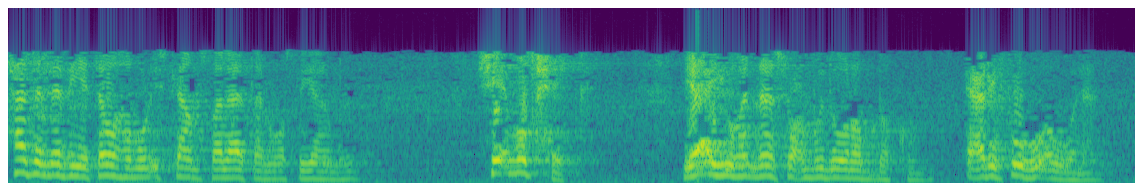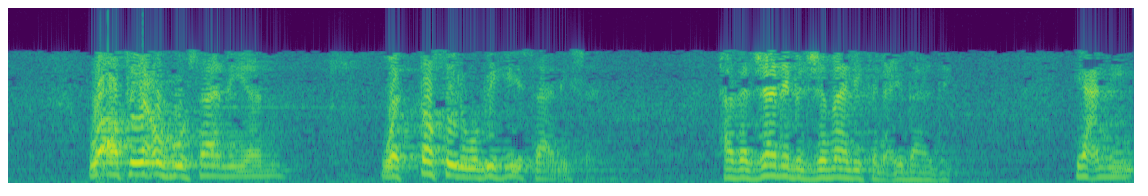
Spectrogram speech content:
هذا الذي يتوهم الإسلام صلاة وصياما. شيء مضحك. يا أيها الناس اعبدوا ربكم. اعرفوه أولا. وأطيعوه ثانيا. واتصلوا به ثالثا. هذا الجانب الجمالي في العبادة. يعني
